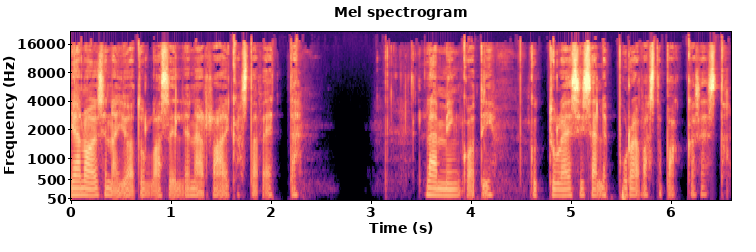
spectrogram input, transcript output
Janoisena juotu lasillinen raikasta vettä – lämmin koti, kun tulee sisälle purevasta pakkasesta.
